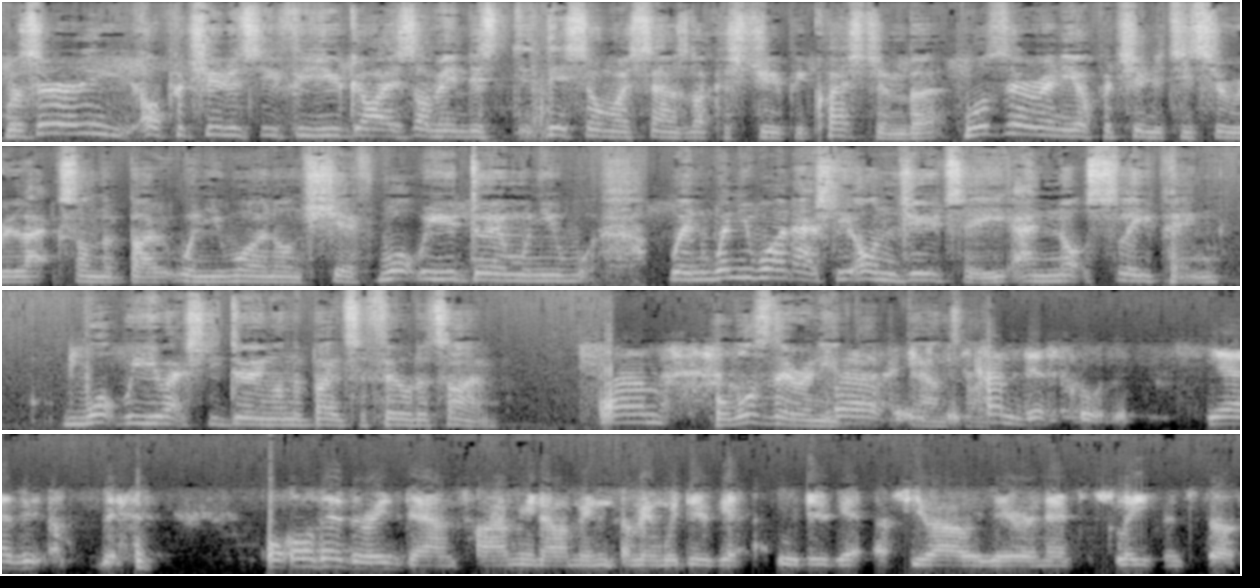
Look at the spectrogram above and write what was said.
Was there any opportunity for you guys? I mean, this this almost sounds like a stupid question, but was there any opportunity to relax on the boat when you weren't on shift? What were you doing when you when when you weren't actually on duty and not sleeping? What were you actually doing on the boat to fill the time? Um, or was there any well, downtime? It's kind of difficult. Yeah, the, the, although there is downtime, you know, I mean, I mean, we do get we do get a few hours here and there to sleep and stuff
